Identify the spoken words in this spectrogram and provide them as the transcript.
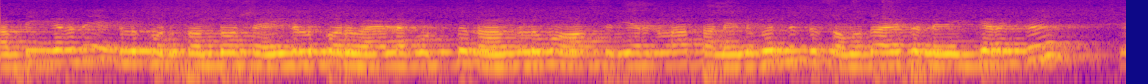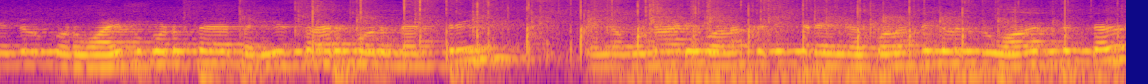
அப்படிங்கிறது எங்களுக்கு ஒரு சந்தோஷம். எங்களுக்கு ஒரு வேலை கொடுத்து நாங்களும் ஆசிரியர்களாக தலை நிமிர்ந்து இந்த சமுதாயத்தில் நிற்கிறதுக்கு எங்களுக்கு ஒரு வாய்ப்பு கொடுத்த பெரிய சாருக்கு ஒரு நன்றி. எங்கள் முன்னாடி வளர்ந்து நிற்கிற எங்கள் குழந்தைகளுக்கு வாழ்த்துக்கள்.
